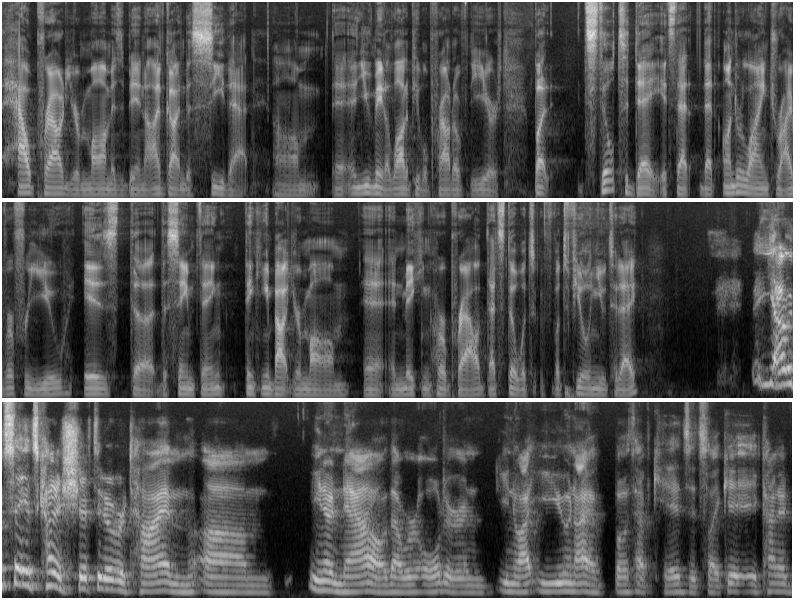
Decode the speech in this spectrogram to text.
how proud your mom has been, I've gotten to see that, um, and you've made a lot of people proud over the years. But still today it's that that underlying driver for you is the the same thing thinking about your mom and, and, making her proud. That's still what's what's fueling you today? Yeah i would say it's kind of shifted over time um you know now that we're older and you know I, you and i have both have kids it's like it, it kind of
